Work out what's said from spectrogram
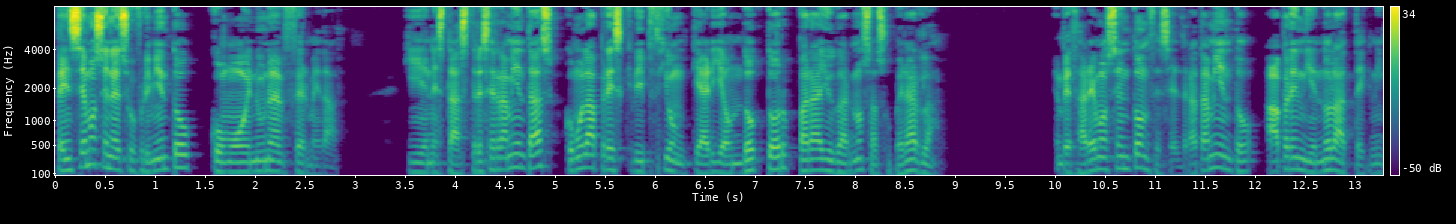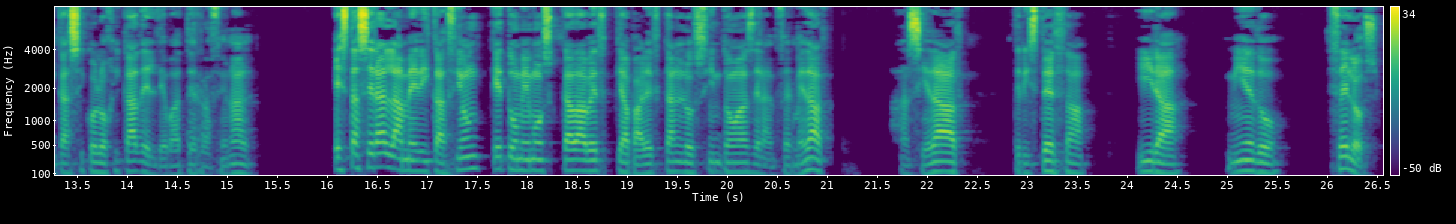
Pensemos en el sufrimiento como en una enfermedad, y en estas tres herramientas como la prescripción que haría un doctor para ayudarnos a superarla. Empezaremos entonces el tratamiento aprendiendo la técnica psicológica del debate racional. Esta será la medicación que tomemos cada vez que aparezcan los síntomas de la enfermedad. Ansiedad, tristeza, ira, miedo, celos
